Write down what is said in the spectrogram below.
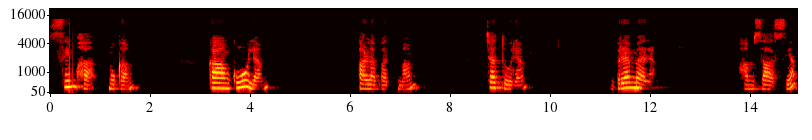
സിംഹമുഖം. കാങ്കൂലം. അളപത്മം. ചതുരം. ഭ്രമരം. ഹംസാസ്യം.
